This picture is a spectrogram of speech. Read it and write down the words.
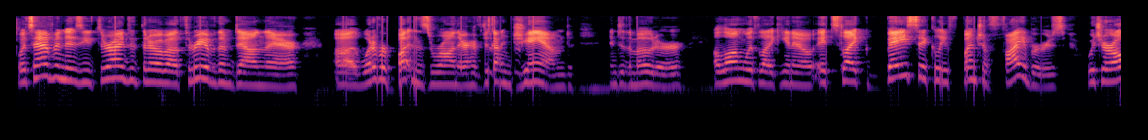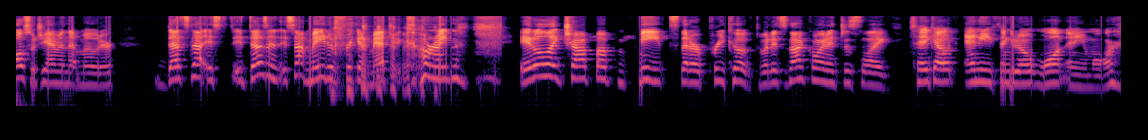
What's happened is you tried to throw about three of them down there. Uh, whatever buttons were on there have just gotten jammed into the motor, along with like, you know, it's like basically a bunch of fibers, which are also jamming that motor. That's not, it's, it doesn't, it's not made of freaking magic, all right? It'll like chop up meats that are pre cooked, but it's not going to just like take out anything you don't want anymore.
